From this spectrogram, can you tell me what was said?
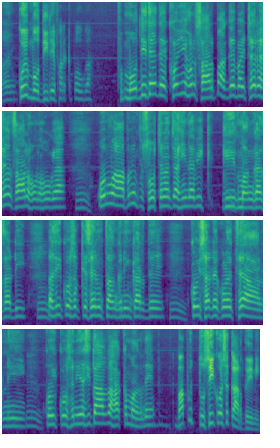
ਹਾਂਜੀ। ਕੋਈ ਮੋਦੀ ਤੇ ਫ਼ਰਕ ਪਊਗਾ। ਮੋਦੀ ਤੇ ਦੇਖੋ ਜੀ ਹੁਣ ਸਾਲ ਅੱਗੇ ਬੈਠੇ ਰਹੇ ਆ, ਸਾਲ ਹੁਣ ਹੋ ਗਿਆ। ਉਹਨੂੰ ਆਪ ਨੂੰ ਸੋਚਣਾ ਚਾਹੀਦਾ ਵੀ ਕ- ਕੀ ਮੰਗ ਆ ਸਾਡੀ। ਅਸੀਂ ਕੁਝ ਕਿਸੇ ਨੂੰ ਤੰਗ ਨਹੀਂ ਕਰਦੇ। ਕੋਈ ਸਾਡੇ ਕੋਲ ਹਥਿਆਰ ਨਹੀਂ। ਕੋਈ ਕੁਝ ਨਹੀਂ। ਅਸੀਂ ਤਾਂ ਆਪਦਾ ਹੱਕ ਮੰਗਦੇ ਆ ਬਾਪੂ ਤੁਸੀਂ ਕੁਝ ਕਰਦੇ ਨਹੀਂ।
